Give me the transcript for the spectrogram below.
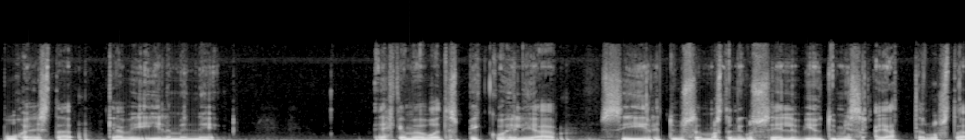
puheista kävi ilmi, niin ehkä me voitaisiin pikkuhiljaa siirtyä semmoista niin kuin selviytymisajattelusta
